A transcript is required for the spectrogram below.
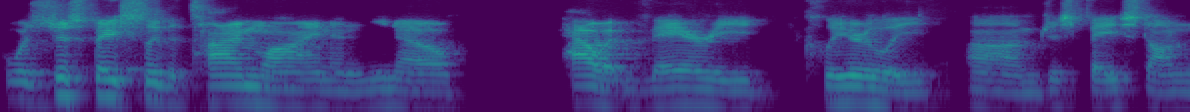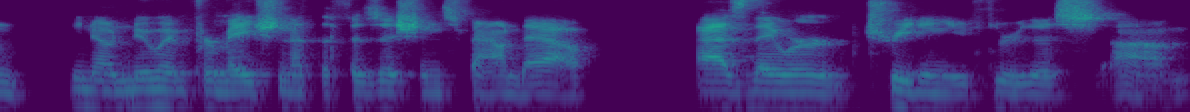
was just basically the timeline and you know how it varied clearly, um, just based on you know new information that the physicians found out as they were treating you through this um,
